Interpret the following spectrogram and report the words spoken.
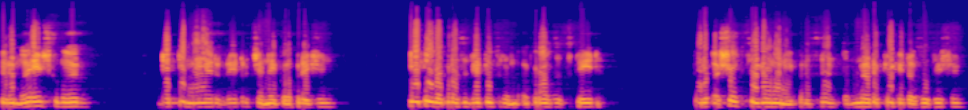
Thiru Mahesh Kumar, Deputy Mayor, of Greater Chennai Corporation, people representatives from across the state, Thiru Ashok Sigamani, President, Tamil Nadu Cricket Association,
